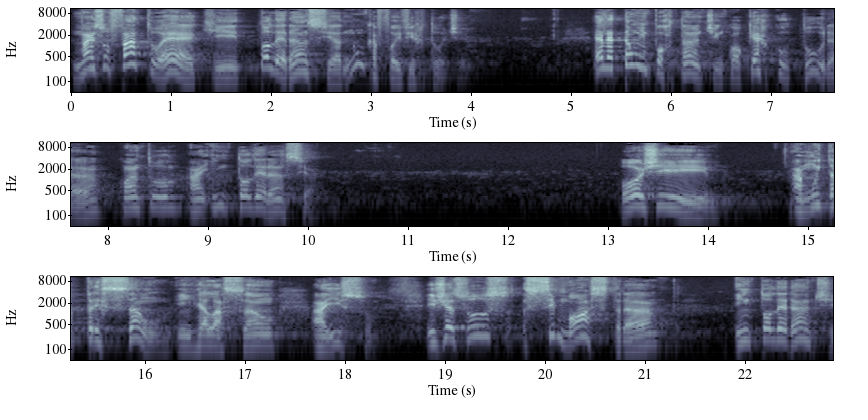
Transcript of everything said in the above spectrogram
Mas o fato é que tolerância nunca foi virtude. Ela é tão importante em qualquer cultura quanto a intolerância. Hoje há muita pressão em relação a isso. E Jesus se mostra intolerante,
